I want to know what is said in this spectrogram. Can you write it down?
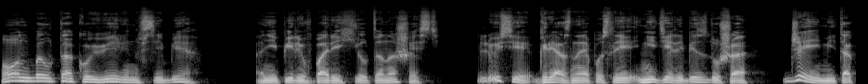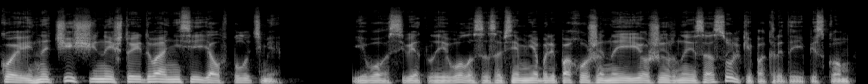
Он был так уверен в себе, они пили в баре Хилтона 6. Люси, грязная после недели без душа, Джейми, такой начищенный, что едва не сиял в полутьме. Его светлые волосы совсем не были похожи на ее жирные сосульки, покрытые песком.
